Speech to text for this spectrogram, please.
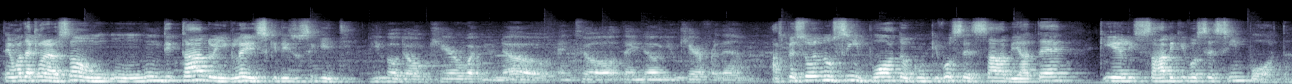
Tem uma declaração, um, um ditado em inglês que diz o seguinte: people don't care what you know until they know you care for them. As pessoas não se importam com o que você sabe até que eles sabem que você se importa.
